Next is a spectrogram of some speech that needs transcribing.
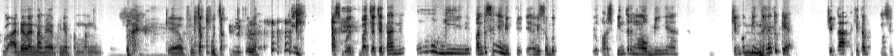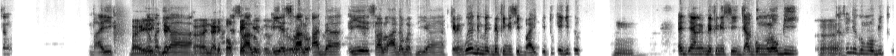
gue ada lah namanya punya temen kayak pucak-pucak gitu lah pas gue baca cetan oh gini pantesan yang di- yang disebut lu harus pinter ngelobinya kira gue Hmm. pinternya tuh kayak kita kita maksudnya baik Baik. sama ny- dia eh, nyari topik selalu gitu. iya bro. selalu ada iya selalu ada buat dia kirain gue yang di- definisi baik itu kayak gitu Hmm. eh yang definisi jagung lobby Heeh. Nah, tuh jagung lobby tuh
